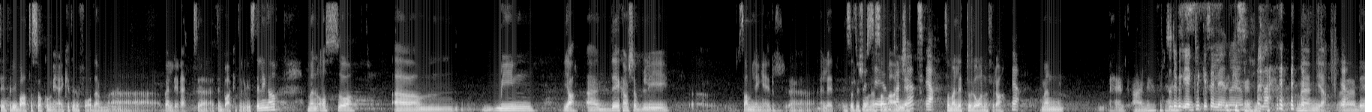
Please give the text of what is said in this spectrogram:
til private, så kommer jeg ikke til å få dem uh, veldig lett tilbake til utstillinger. Men også um, min Ja, det kanskje blir samlinger eller institusjoner Museum, som er, lett, Ja. som er lett å låne fra. Ja. Men helt ærlig Så du vil egentlig ikke selge en og en? Men ja. Ja. eh, Det,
